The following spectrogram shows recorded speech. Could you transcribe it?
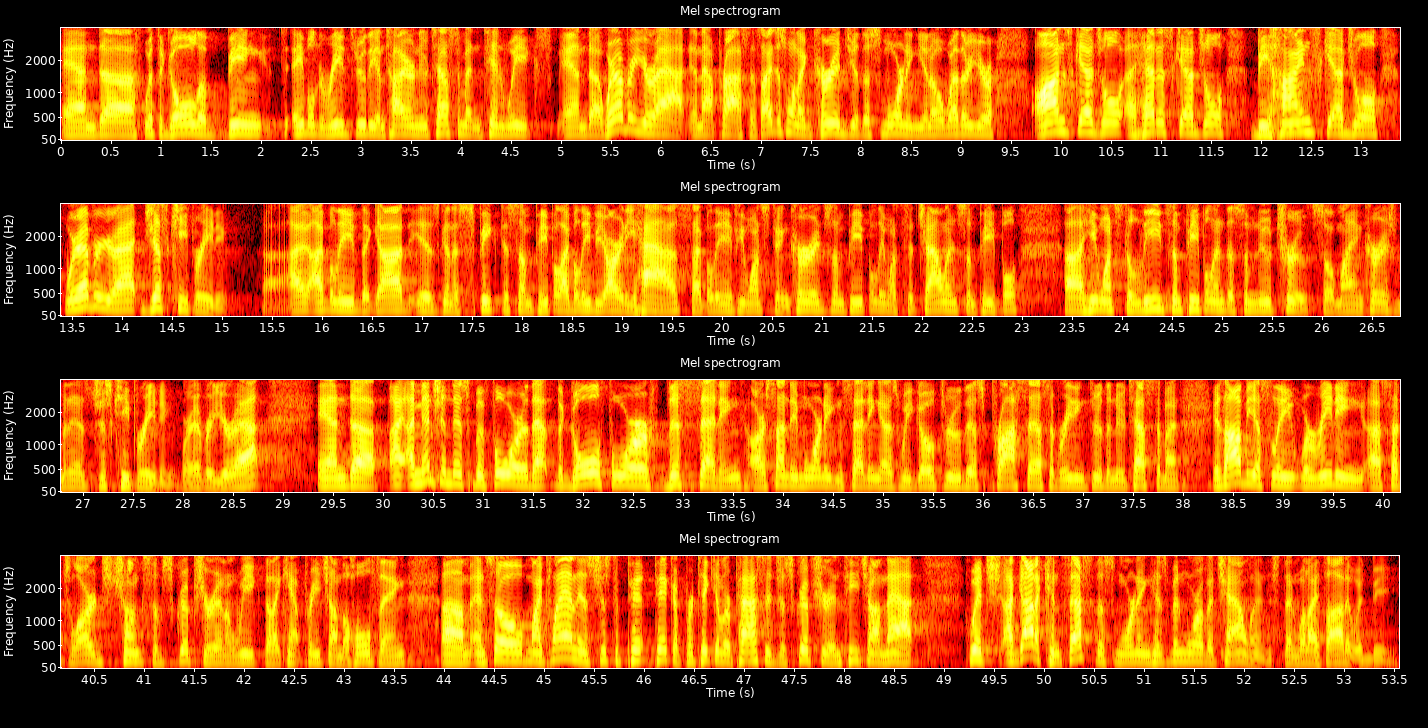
and uh, with the goal of being able to read through the entire New Testament in 10 weeks. And uh, wherever you're at in that process, I just want to encourage you this morning, you know, whether you're on schedule, ahead of schedule, behind schedule, wherever you're at, just keep reading. Uh, I, I, believe that God is going to speak to some people. I believe He already has. I believe He wants to encourage some people. He wants to challenge some people. Uh, he wants to lead some people into some new truth. So, my encouragement is just keep reading wherever you're at. And uh, I, I, mentioned this before that the goal for this setting, our Sunday morning setting, as we go through this process of reading through the New Testament, is obviously we're reading uh, such large chunks of Scripture in a week that I can't preach on the whole thing. Um, and so my plan is just to p- pick a particular passage of Scripture and teach on that, which I've got to confess this morning has been more of a challenge than what I thought it would be.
